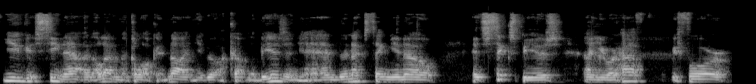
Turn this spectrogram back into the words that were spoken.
you get seen out at eleven o'clock at night and you've got a couple of beers in your hand. The next thing you know, it's six beers, and you were half before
